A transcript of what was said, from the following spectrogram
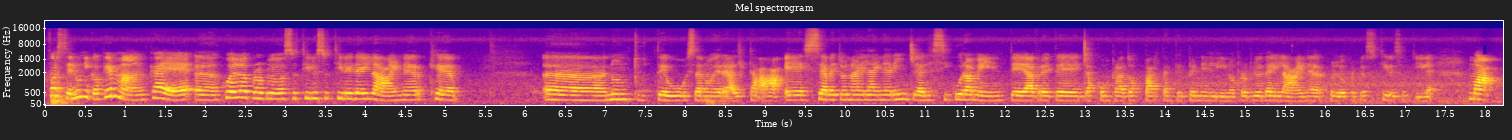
Forse l'unico che manca è eh, quello proprio sottile sottile d'eyeliner che eh, non tutte usano in realtà e se avete un eyeliner in gel sicuramente avrete già comprato a parte anche il pennellino proprio d'eyeliner, quello proprio sottile sottile. Ma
